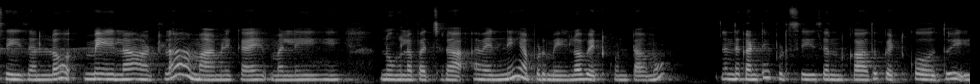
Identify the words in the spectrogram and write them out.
సీజన్లో మేలా అట్లా మామిడికాయ మళ్ళీ నువ్వుల పచ్చడి అవన్నీ అప్పుడు మేలో పెట్టుకుంటాము. ఎందుకంటే ఇప్పుడు సీజన్ కాదు పెట్టుకోవద్దు ఈ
